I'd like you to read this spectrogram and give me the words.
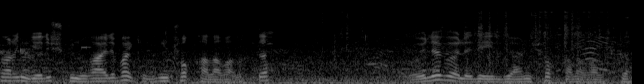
Grupların geliş günü galiba ki bugün çok kalabalıktı. Öyle böyle değildi yani çok kalabalıktı.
